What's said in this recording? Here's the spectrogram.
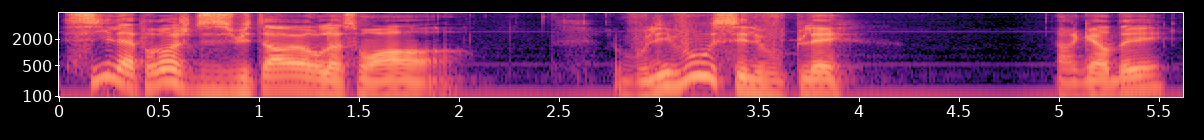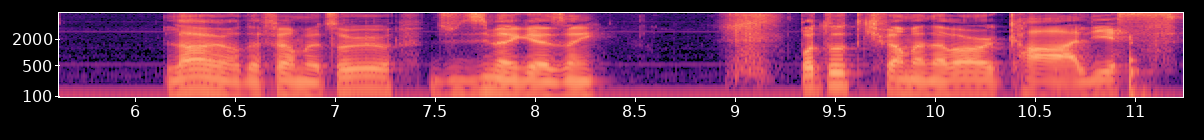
S'il approche 18h le soir, voulez-vous, s'il vous plaît, regarder l'heure de fermeture du dit magasin? Pas tout qui ferme à 9h, calice.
